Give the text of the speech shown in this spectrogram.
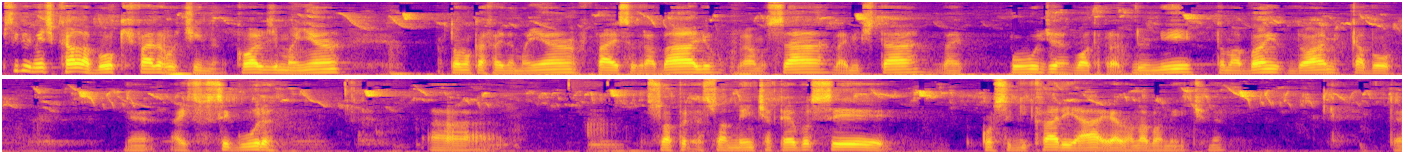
simplesmente cala a boca e faz a rotina. Acorda de manhã, toma um café da manhã, faz seu trabalho, vai almoçar, vai meditar, vai puja, volta para dormir, toma banho, dorme, acabou. Né? Aí isso segura a sua, a sua mente até você conseguir clarear ela novamente, né? Então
